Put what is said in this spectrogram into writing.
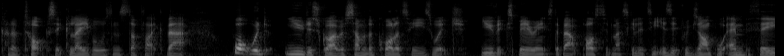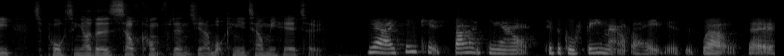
kind of toxic labels and stuff like that. What would you describe as some of the qualities which you've experienced about positive masculinity? Is it, for example, empathy, supporting others, self confidence? You know, what can you tell me here too? Yeah, I think it's balancing out typical female behaviours as well. So,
